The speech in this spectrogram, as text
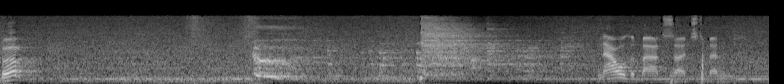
Come. Now the bad side's to bend.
